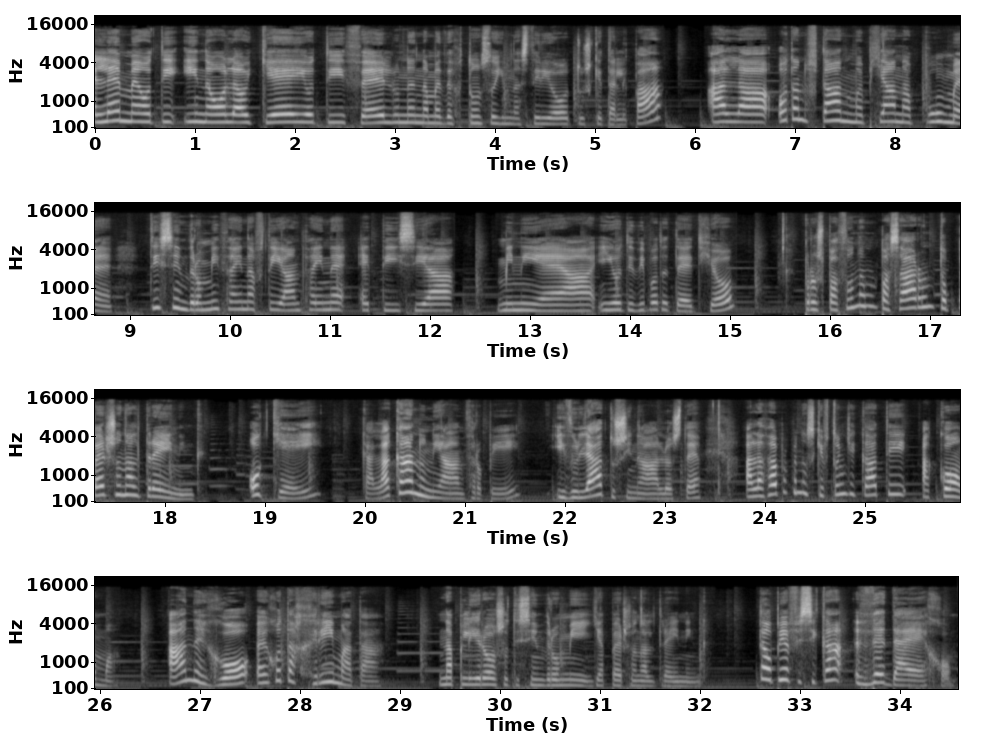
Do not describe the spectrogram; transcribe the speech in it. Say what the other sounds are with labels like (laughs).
λέμε ότι είναι όλα ok, ότι θέλουν να με δεχτούν στο γυμναστήριό τους κτλ. Αλλά όταν φτάνουμε πια να πούμε τι συνδρομή θα είναι αυτή, αν θα είναι ετήσια, μηνιαία ή οτιδήποτε τέτοιο, προσπαθούν να μου πασάρουν το personal training. OK, καλά κάνουν οι άνθρωποι, η δουλειά τους είναι άλλωστε, αλλά θα έπρεπε να σκεφτούν και κάτι ακόμα. Αν εγώ έχω τα χρήματα να πληρώσω τη συνδρομή για personal training, τα οποία φυσικά δεν τα έχω.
